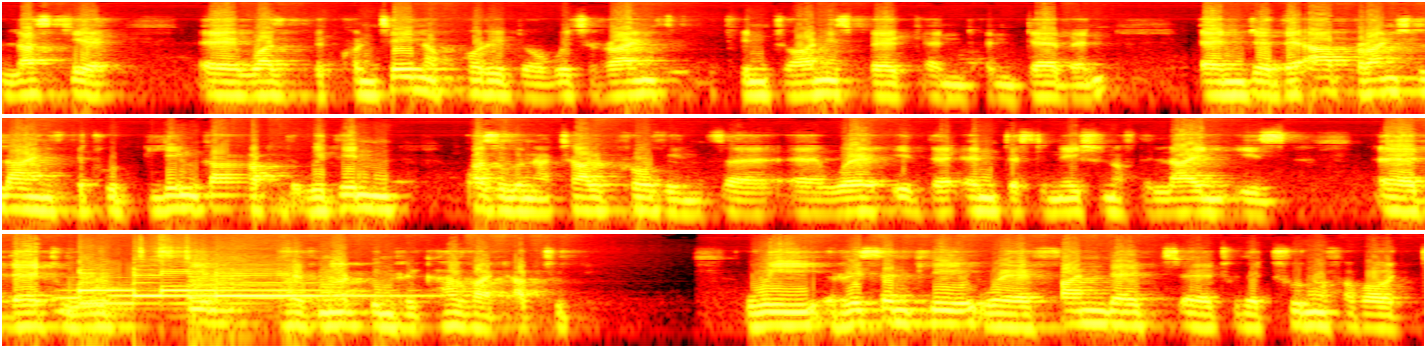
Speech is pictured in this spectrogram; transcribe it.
last year uh, was the container corridor, which runs between Johannesburg and, and Durban, and uh, there are branch lines that would link up within KwaZulu-Natal province, uh, uh, where it, the end destination of the line is, uh, that would still have not been recovered up to. We recently were funded to the tune of about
